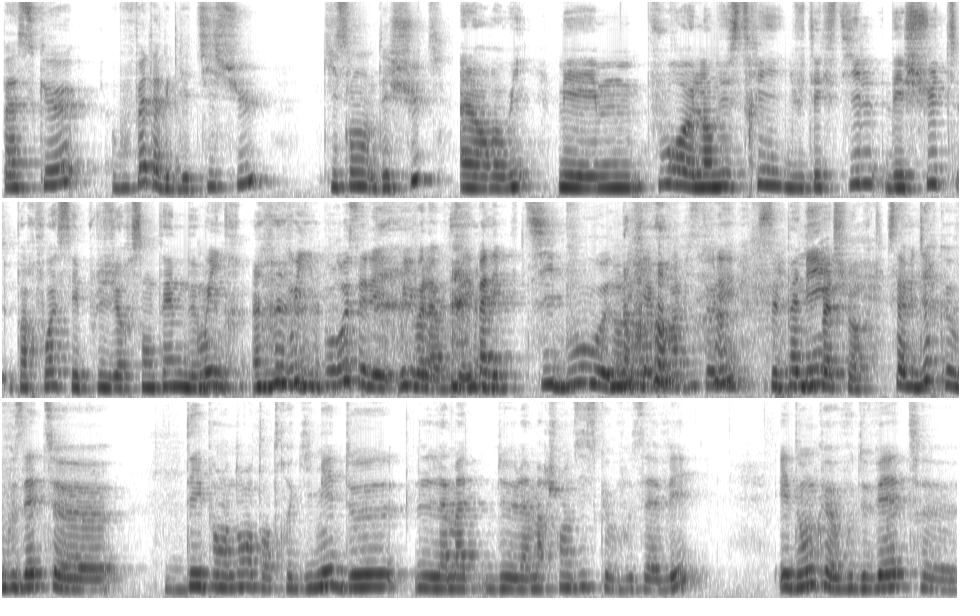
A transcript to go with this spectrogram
parce que vous faites avec des tissus qui sont des chutes. Alors oui, mais hum, pour euh, l'industrie du textile, des chutes, parfois c'est plusieurs centaines de Oui. mètres. oui, pour eux, c'est des. Oui, voilà, vous n'avez pas des petits bouts euh, dans Non. lesquels vous rafistoler. c'est pas Mais- du patchwork. Ça veut dire que vous êtes euh, dépendante, entre guillemets, de la, de la marchandise que vous avez. Et donc, vous devez être euh,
